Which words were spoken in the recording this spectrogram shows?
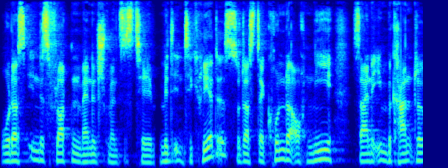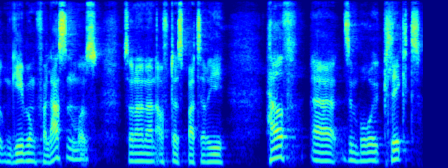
wo das in das Flottenmanagementsystem mit integriert ist, sodass der Kunde auch nie seine ihm bekannte Umgebung verlassen muss, sondern dann auf das Batterie Health-Symbol äh, klickt,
